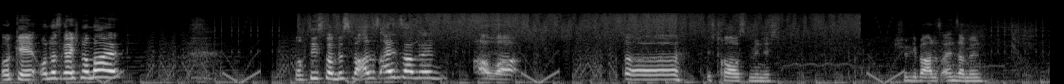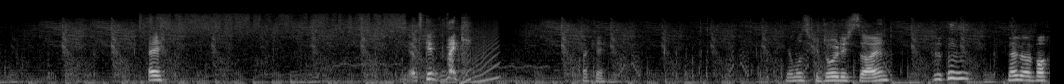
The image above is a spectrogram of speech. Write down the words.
Okay, und das gleich nochmal. Noch diesmal müssen wir alles einsammeln. Aua. Äh, ich traue es mir nicht. Ich will lieber alles einsammeln. Hey. Jetzt geht weg. Okay. Hier muss ich geduldig sein. Bleib einfach.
